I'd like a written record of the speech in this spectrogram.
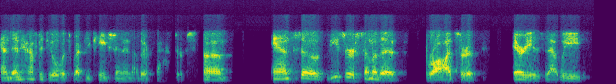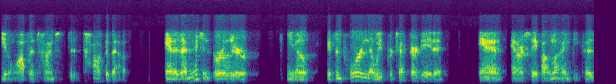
and then have to deal with reputation and other factors. Um, and so these are some of the broad sort of areas that we, you know, oftentimes to talk about. And as I mentioned earlier, you know, it's important that we protect our data and and are safe online because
